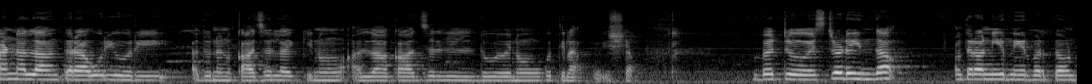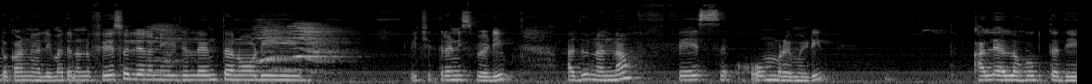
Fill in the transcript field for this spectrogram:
ಕಣ್ಣಲ್ಲ ಒಂಥರ ಉರಿ ಉರಿ ಅದು ನಾನು ಕಾಜಲ್ ಹಾಕಿನೋ, ಅಲ್ಲ ಕಾಜಲ್ದು ಏನೋ ಗೊತ್ತಿಲ್ಲ ವಿಷಯ. ಬಟ್ ಎಸ್ಟರ್ಡೇಯಿಂದ ಒಂಥರ ನೀರು ನೀರು ಬರ್ತಾ ಉಂಟು ಕಣ್ಣಲ್ಲಿ, ಮತ್ತು ನನ್ನ ಫೇಸಲ್ಲಿ ಎಲ್ಲ ನೀವು ಇದೆಲ್ಲ ಎಂತ ನೋಡಿ ವಿಚಿತ್ರ ಎನಿಸ್ಬೇಡಿ ಅದು ನನ್ನ ಫೇಸ್ ಹೋಮ್ ರೆಮಿಡಿ. ಕಲೆ ಎಲ್ಲ ಹೋಗ್ತದೆ.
